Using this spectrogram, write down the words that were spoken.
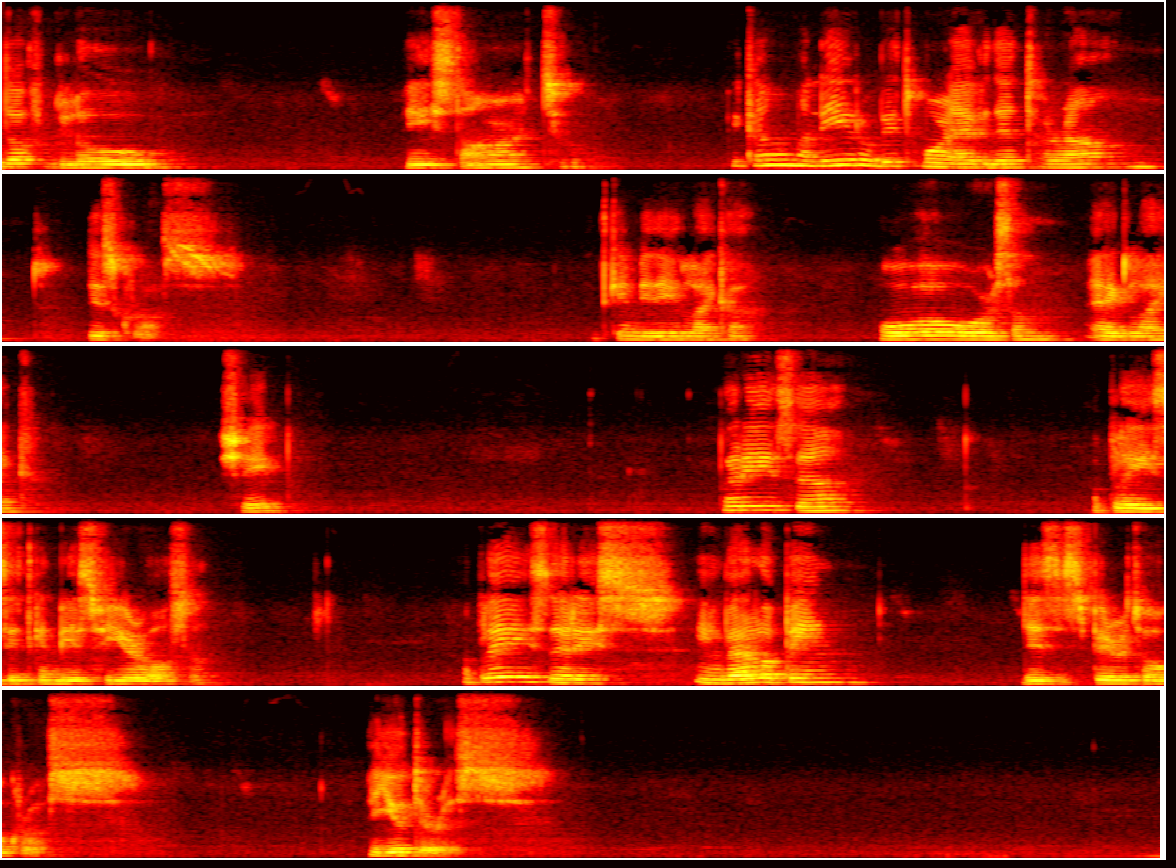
kind of glow may start to become a little bit more evident around this cross. It can be like a oval or some egg-like shape. But it's a, a place, it can be a sphere also. A place that is enveloping this spiritual cross, a uterus.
